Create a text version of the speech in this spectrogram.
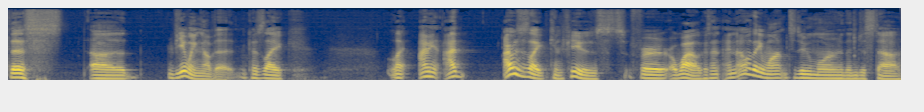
this uh, viewing of it, because like, like I mean, I I was like confused for a while because I, I know they want to do more than just uh,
